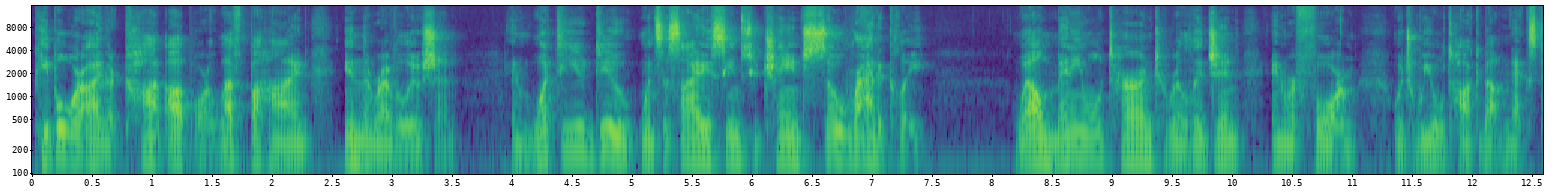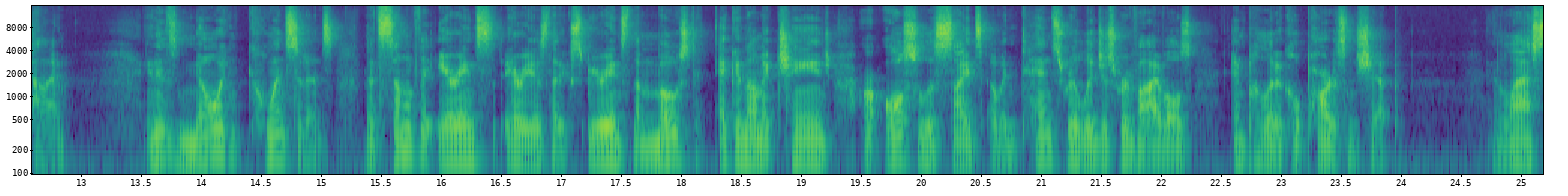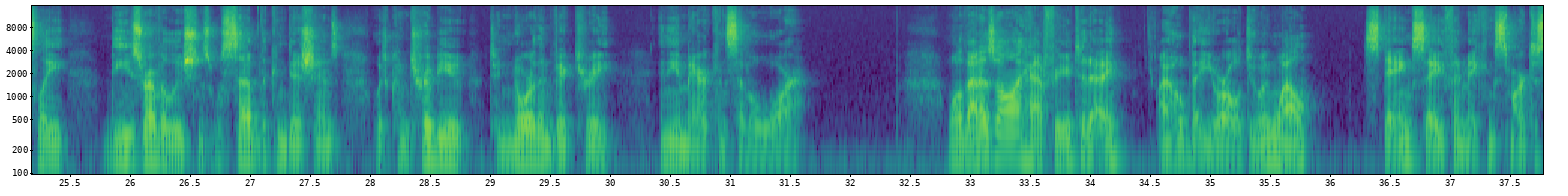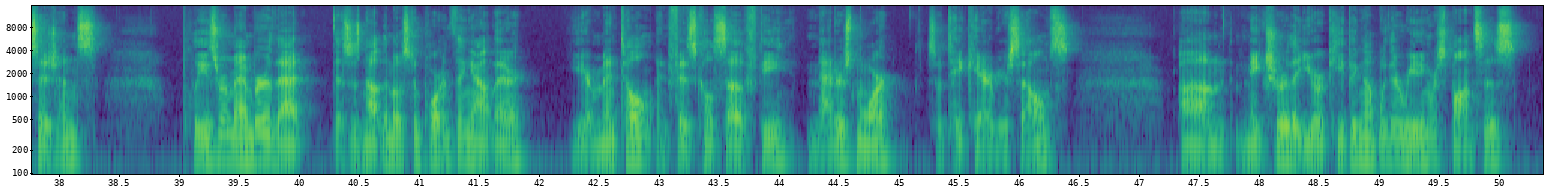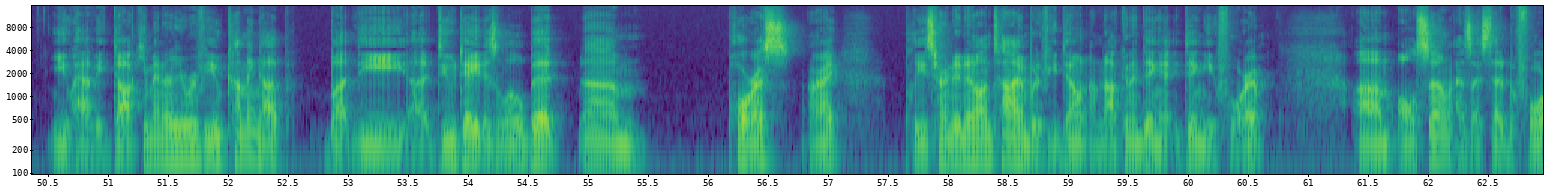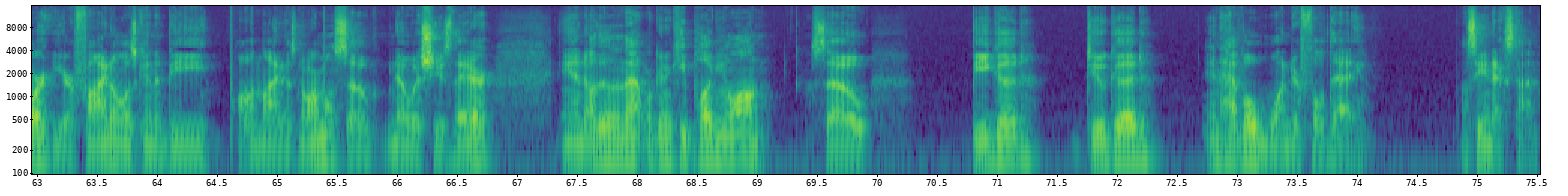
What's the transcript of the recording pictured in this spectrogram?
People were either caught up or left behind in the revolution. And what do you do when society seems to change so radically? Well, many will turn to religion and reform, which we will talk about next time and it is no coincidence that some of the areas, areas that experience the most economic change are also the sites of intense religious revivals and political partisanship. And lastly, these revolutions will set up the conditions which contribute to Northern victory in the American Civil War. Well, that is all I have for you today. I hope that you are all doing well, staying safe, and making smart decisions. Please remember that this is not the most important thing out there. Your mental and physical safety matters more, so take care of yourselves. Um, make sure that you are keeping up with your reading responses. You have a documentary review coming up, but the uh, due date is a little bit um, porous. All right, please turn it in on time. But if you don't, I'm not going to ding ding you for it. Um, also, as I said before, your final is going to be online as normal, so no issues there. And other than that, we're going to keep plugging along. So be good, do good, and have a wonderful day. I'll see you next time.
